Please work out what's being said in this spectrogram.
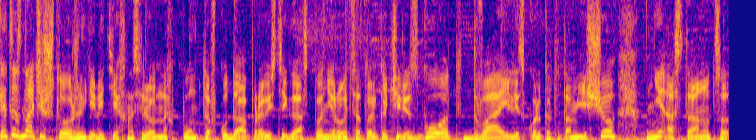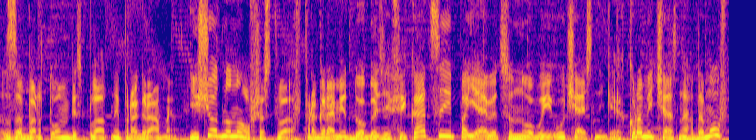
Это значит, что жители тех населенных пунктов, куда провести газ планируется только через год, два или сколько-то там еще, не останутся за бортом бесплатной программы. Еще одно новшество. В программе догазификации появятся новые участники. Кроме частных домов,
